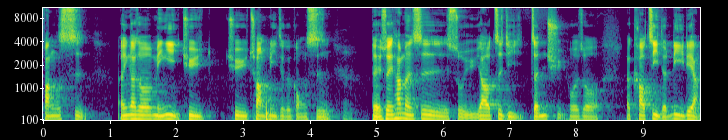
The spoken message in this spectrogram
方式，呃，应该说名义去去创立这个公司，对，所以他们是属于要自己争取，或者说要靠自己的力量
